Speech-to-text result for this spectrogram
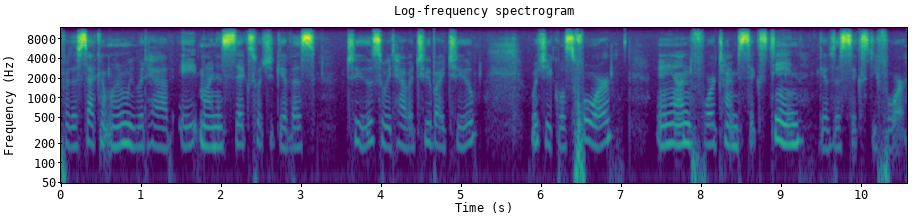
for the second one we would have 8 minus 6, which would give us 2. So we'd have a 2 by 2, which equals 4. And 4 times 16 gives us 64.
